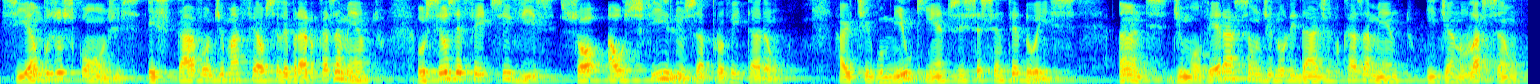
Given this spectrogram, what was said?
Se ambos os cônjuges estavam de má fé ao celebrar o casamento, os seus efeitos civis só aos filhos aproveitarão. Artigo 1562 antes de mover a ação de nulidade do casamento e de anulação,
